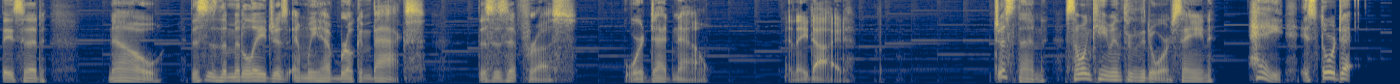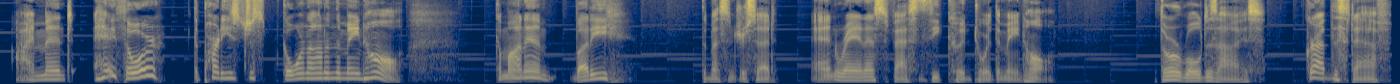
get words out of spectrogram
They said, No, this is the Middle Ages and we have broken backs. This is it for us. We're dead now. And they died. Just then, someone came in through the door saying, Hey, is Thor dead? I meant, Hey, Thor, the party's just going on in the main hall. Come on in, buddy, the messenger said and ran as fast as he could toward the main hall. Thor rolled his eyes, grabbed the staff,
